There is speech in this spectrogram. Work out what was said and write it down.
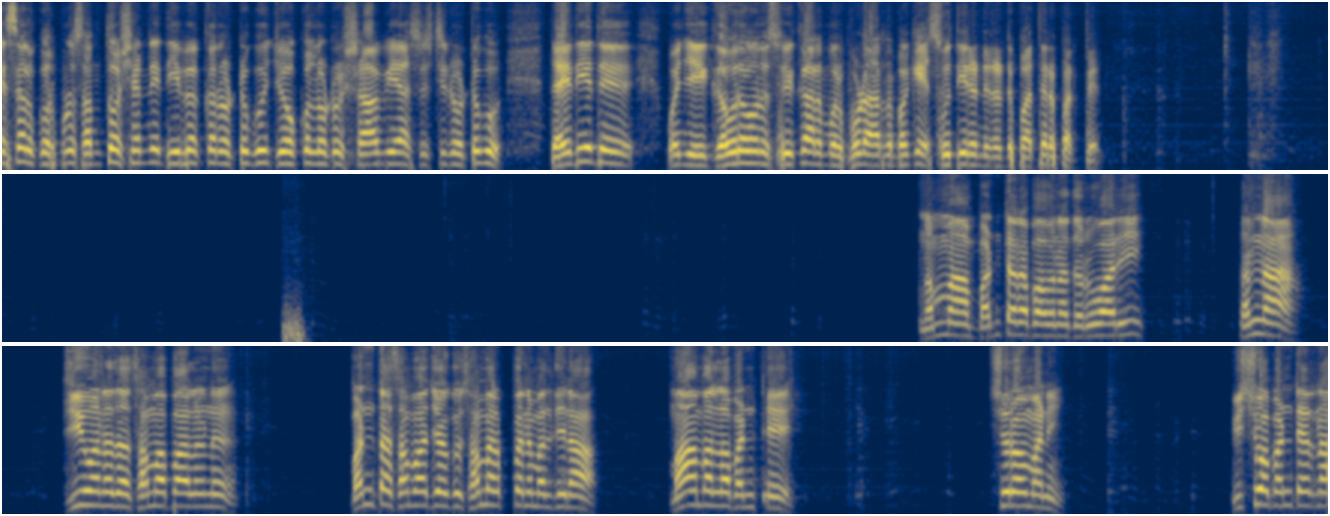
ಹೆಸರು ಕೊರ್ಪುಡು ಸಂತೋಷನ್ನೇ ದೀಪಕ್ಕನೊಟ್ಟಿಗೂ, ಜೋಕಲ್ನೊಟ್ಟಿಗೂ, ಶ್ರಾವ್ಯ ಸೃಷ್ಟಿನೊಟ್ಟಿಗೂ ದಯದೀದ ಒಂಜಿ ಗೌರವನ ಸ್ವೀಕಾರ ಮಲ್ಪುಡು. ಅದ್ರ ಬಗ್ಗೆ ಸುಧೀರಣ್ಣ ಪಾತ್ರ ಪರ್ಪೇನೆ ನಮ್ಮ ಬಂಟರ ಭವನದ ರೂವಾರಿ ತನ್ನ ಜೀವನದ ಸಮಪಾಲನೆ, ಬಂಟ ಸಮಾಜಕ್ಕೂ ಸಮರ್ಪಣೆ ಮಲ್ದಿನ ಮಾಮಲ್ಲ ಬಂಟೆ, ಶಿರೋಮಣಿ. ವಿಶ್ವ ಬಂಟೆರ್ನ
